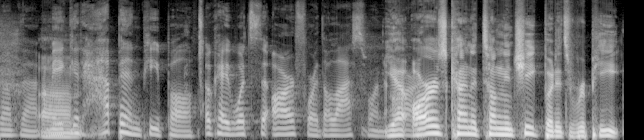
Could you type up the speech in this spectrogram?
I love that. Make it um, happen, people. Okay. What's the R for the last one? Yeah, R is kind of tongue in cheek, but it's repeat.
